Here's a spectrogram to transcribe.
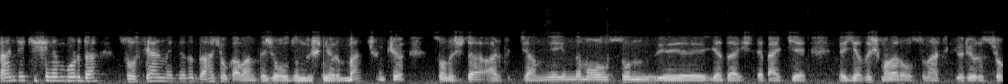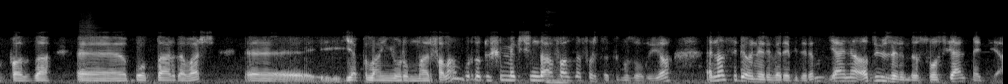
Bence kişinin burada sosyal medyada daha çok avantajı olduğunu düşünüyorum ben. Çünkü sonuçta artık canlı yayında mı olsun e, ya da işte belki yazışmalar olsun artık görüyoruz çok fazla e, botlar da var e, yapılan yorumlar falan. Burada düşünmek için daha fazla fırsatımız oluyor. E, nasıl bir öneri verebilirim? Yani adı üzerinde sosyal medya.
